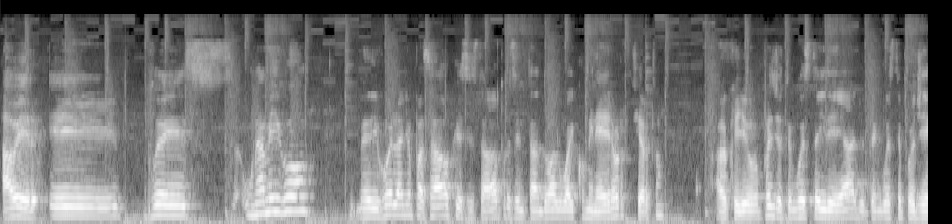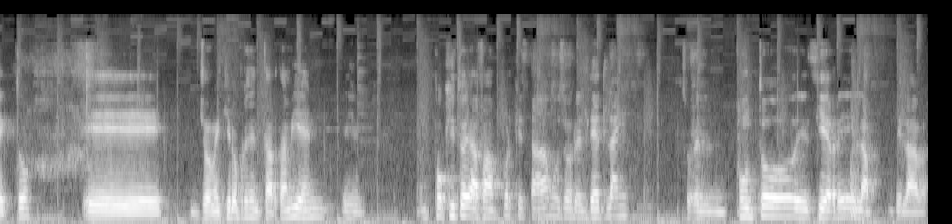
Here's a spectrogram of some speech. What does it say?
A ver, eh, pues un amigo me dijo el año pasado que se estaba presentando al Y Combinator, ¿cierto? Aunque yo, pues yo tengo esta idea, yo tengo este proyecto, eh, yo me quiero presentar también, eh, un poquito de afán porque estábamos sobre el deadline, sobre el punto de cierre de la, de la,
